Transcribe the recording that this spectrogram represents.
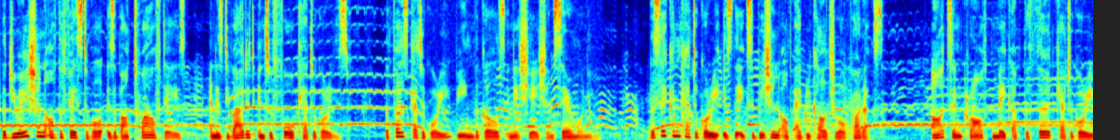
The duration of the festival is about 12 days and is divided into four categories. The first category being the girls' initiation ceremony. The second category is the exhibition of agricultural products. Arts and craft make up the third category,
